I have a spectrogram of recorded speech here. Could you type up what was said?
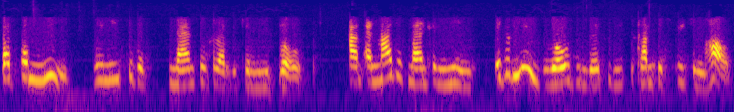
But for me, we need to dismantle so that we can rebuild. Um, and my dismantling means if it means Rhodes University needs to come to screeching halt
